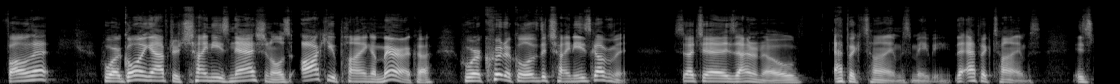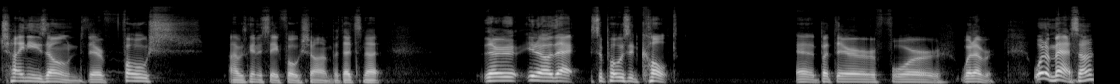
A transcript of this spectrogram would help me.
Follow that? Who are going after Chinese nationals occupying America who are critical of the Chinese government, such as, I don't know, Epoch Times, maybe. The Epoch Times is Chinese owned. They're faux, I was going to say faux Shan, but that's not. They're, you know, that supposed cult. Uh, but they're for whatever. What a mess, huh?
